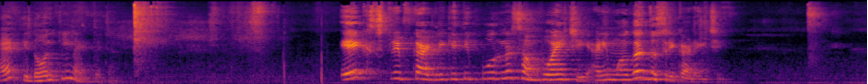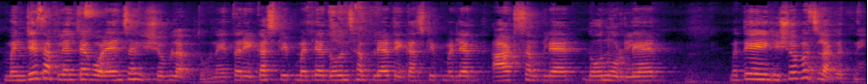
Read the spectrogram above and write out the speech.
आहेत की? दोन तीन आहेत त्याच्यात. एक स्ट्रीप काढली की ती पूर्ण संपवायची आणि मगच दुसरी काढायची. म्हणजेच आपल्याला त्या गोळ्यांचा हिशोब लागतो. नाहीतर एका स्ट्रीपमधल्या दोन संपल्यात एका स्ट्रीपमधल्या आठ संपल्यात दोन उरल्या आहेत मग ते हिशोबच लागत नाही.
